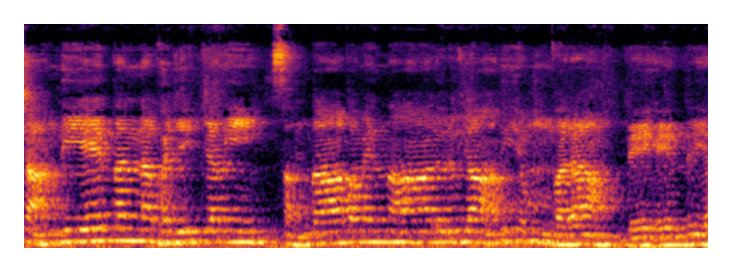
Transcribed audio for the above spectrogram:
ശാന്തിയെ തന്നെ ഭജിക്ക നീ. സന്താപമെന്നാലൊരു ജാതിയും വരാം. ദേഹേന്ദ്രിയ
